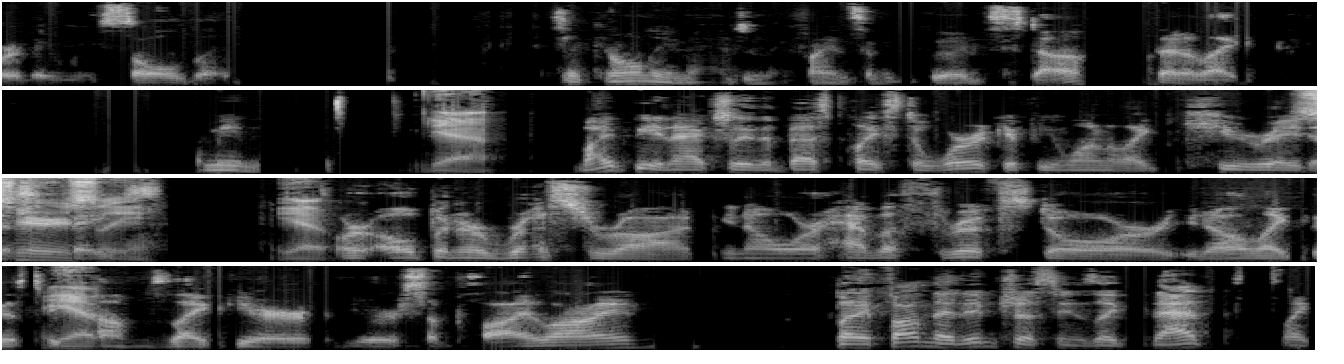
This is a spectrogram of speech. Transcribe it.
or they resold it. So I can only imagine they find some good stuff that are like, I mean, yeah, might be an actually the best place to work if you want to like curate a Seriously. space. Yeah. Or open a restaurant, you know, or have a thrift store, you know, like this becomes yep. like your your supply line. But I found that interesting. Is like that's like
